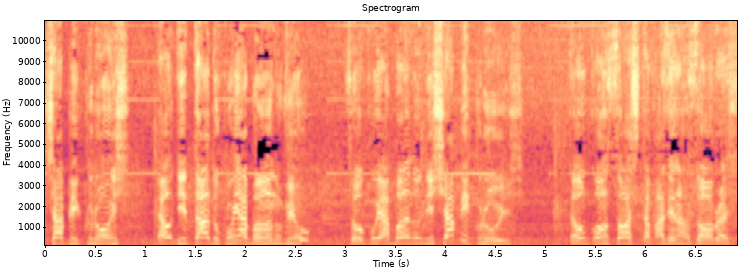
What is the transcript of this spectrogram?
Chape Cruz é o ditado cunhabano, viu? Sou cuiabano de Chapecruz. Então o consórcio está fazendo as obras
